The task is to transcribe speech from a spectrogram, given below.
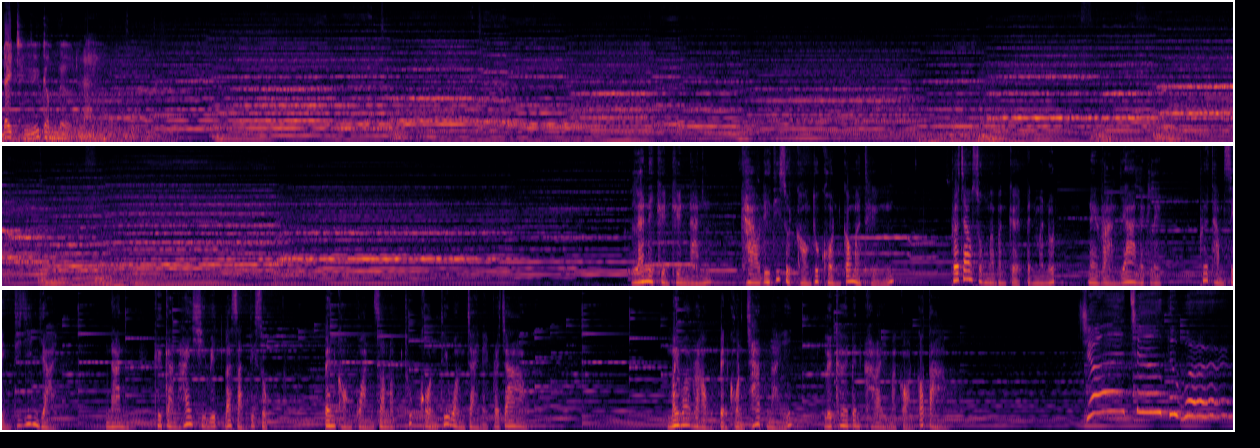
ได้ถือกำเนิดแล้ว และในคืนคืนนั้น ข่าวดีที่สุดของทุกคนก็มาถึง พระเจ้าทรงมาบังเกิดเป็นมนุษย์ในรางหญ้าเล็กๆ เพื่อทำสิ่งที่ยิ่งใหญ่ นั่นคือการให้ชีวิตและสันติสุข เป็นของขวัญสำหรับทุกคนที่วางใจในพระเจ้า ไม่ว่าเราเป็นคนชาติไหน หรือเคยเป็นใครมาก่อนก็ตาม Joy to the world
